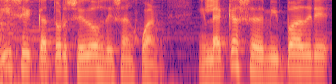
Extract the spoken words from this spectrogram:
Dice 14.2 de San Juan, en la casa de mi padre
